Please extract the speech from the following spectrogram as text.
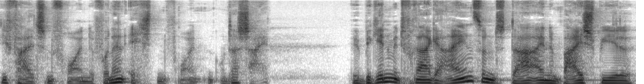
die falschen Freunde von den echten Freunden unterscheiden. Wir beginnen mit Frage 1 und da einem Beispiel,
